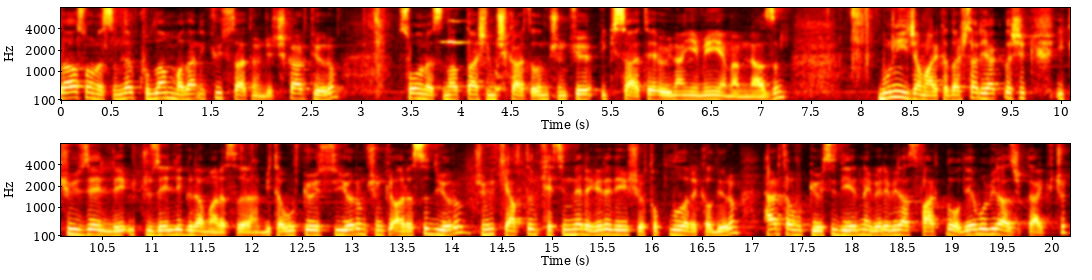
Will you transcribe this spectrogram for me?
Daha sonrasında kullanmadan 2-3 saat önce çıkartıyorum. Sonrasında hatta şimdi çıkartalım çünkü 2 saate öğlen yemeği yemem lazım. Bunu yiyeceğim arkadaşlar. Yaklaşık 250-350 gram arası bir tavuk göğsü yiyorum. Çünkü arası diyorum. Çünkü yaptığım kesimlere göre değişiyor. Toplu olarak alıyorum. Her tavuk göğsü diğerine göre biraz farklı oluyor. Bu birazcık daha küçük.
